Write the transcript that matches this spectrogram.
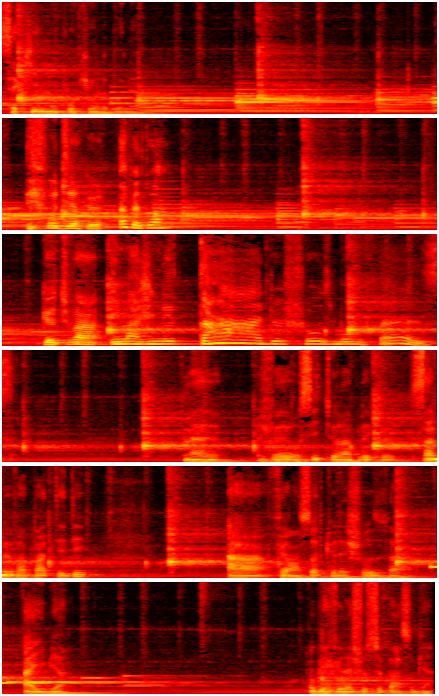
c'est qu'il nous procure le bonheur. Il faut dire que, rappelle-toi, que tu vas imaginer tas de choses mauvaises. Mais je vais aussi te rappeler que ça ne va pas t'aider à faire en sorte que les choses aillent bien. Ou bien que les choses se passent bien.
